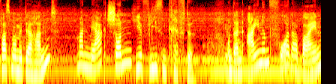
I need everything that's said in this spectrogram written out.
fasse mal mit der Hand. Man merkt schon, hier fließen Kräfte. Und an einem Vorderbein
